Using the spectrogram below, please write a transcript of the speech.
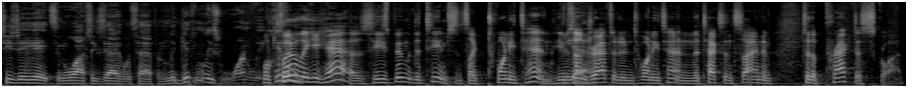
TJ Yates and watch exactly what's happening. Give him at least one week. Well, Give clearly he has. He's been with the team since like 2010. He was Yeah. undrafted in 2010, and the Texans signed him to the practice squad.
